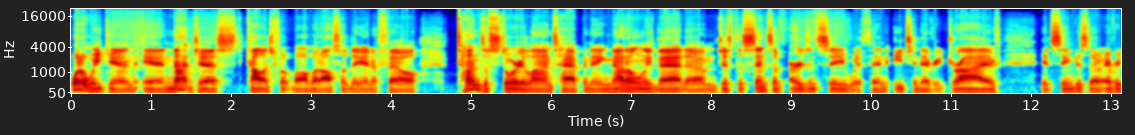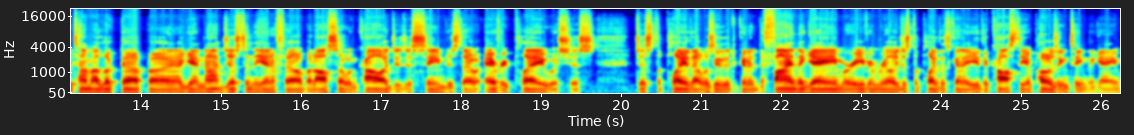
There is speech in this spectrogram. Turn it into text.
what a weekend in not just college football, but also the NFL. Tons of storylines happening. Not only that, um, just the sense of urgency within each and every drive. It seemed as though every time I looked up, uh, again, not just in the NFL, but also in college, it just seemed as though every play was just just the play that was either going to define the game or even really just the play that's going to either cost the opposing team the game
